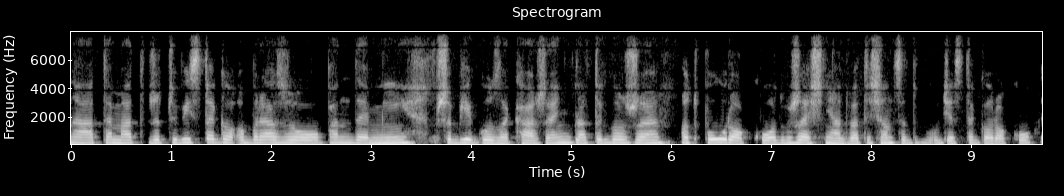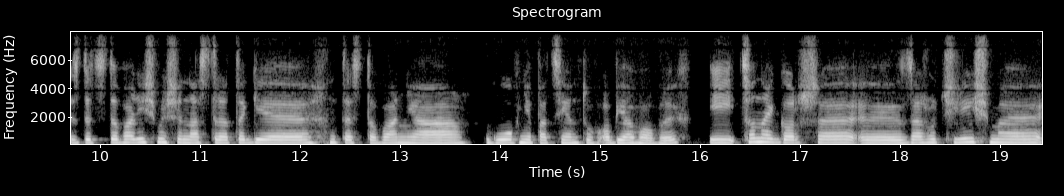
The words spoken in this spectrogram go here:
na temat rzeczywistego obrazu pandemii, przebiegu zakażeń, dlatego że od pół roku, od września 2020 roku, zdecydowaliśmy się na strategię testowania głównie pacjentów objawowych. I co najgorsze, y, zarzuciliśmy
